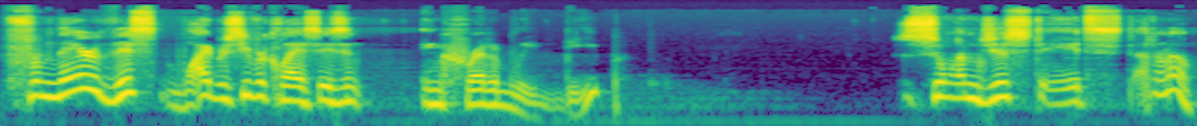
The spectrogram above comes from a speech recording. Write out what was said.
From there, this wide receiver class isn't incredibly deep. So I'm just it's I don't know.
